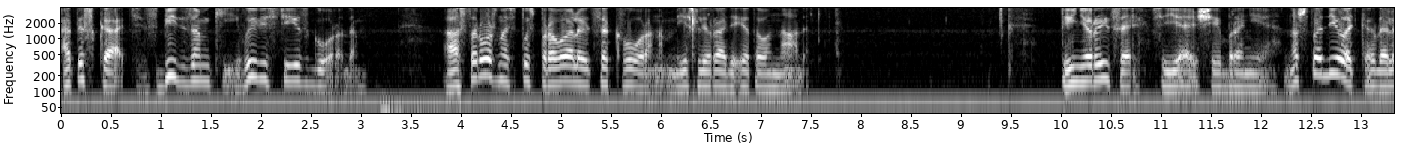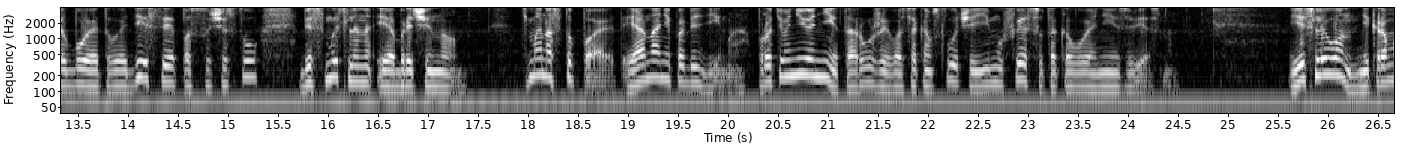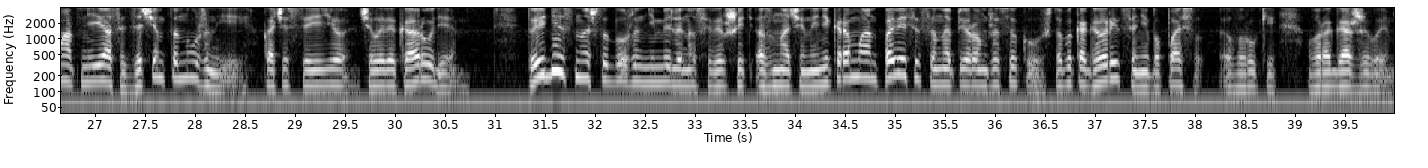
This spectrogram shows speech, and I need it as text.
Отыскать, сбить замки, вывести из города. А осторожность пусть проваливается к воронам, если ради этого надо. Ты не рыцарь в сияющей броне, но что делать, когда любое твое действие по существу бессмысленно и обречено? Тьма наступает, и она непобедима. Против нее нет оружия, во всяком случае, ему Фессу таковое неизвестно. Если он, некромант неясыть, зачем-то нужен ей в качестве ее человека-орудия, то единственное, что должен немедленно совершить означенный некромант, повеситься на первом же суку, чтобы, как говорится, не попасть в руки врага живым.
